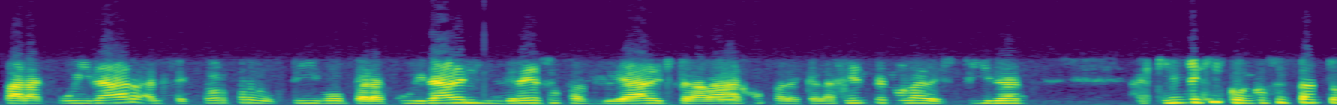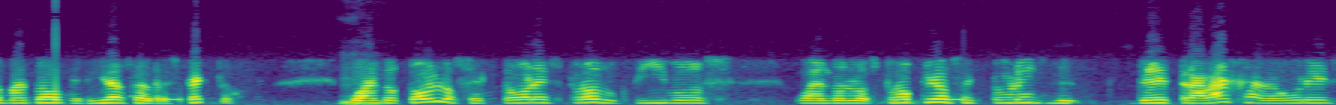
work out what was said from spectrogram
para cuidar al sector productivo, para cuidar el ingreso familiar, el trabajo, para que la gente no la despidan. Aquí en México no se están tomando medidas al respecto. Cuando todos los sectores productivos, cuando los propios sectores de, de trabajadores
